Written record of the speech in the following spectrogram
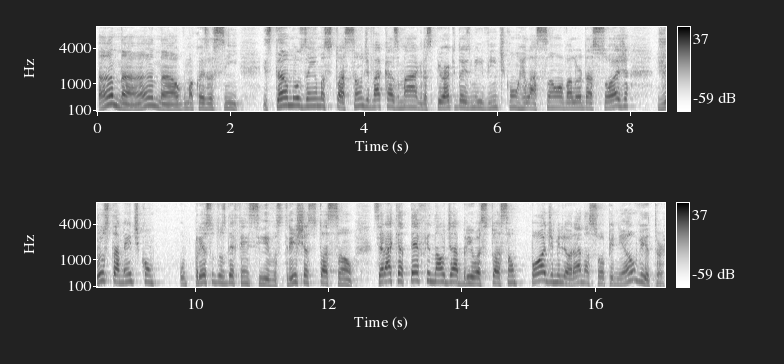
Ana, Ana, alguma coisa assim. Estamos em uma situação de vacas magras, pior que 2020 com relação ao valor da soja, justamente com o preço dos defensivos, triste a situação. Será que até final de abril a situação pode melhorar, na sua opinião, Vitor?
